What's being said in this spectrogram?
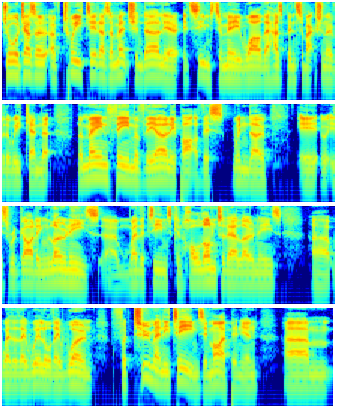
George, as I, have tweeted, as I mentioned earlier, it seems to me, while there has been some action over the weekend, that the main theme of the early part of this window is, is regarding loanees, uh, whether teams can hold on to their loanees, uh, whether they will or they won't. For too many teams, in my opinion, um,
